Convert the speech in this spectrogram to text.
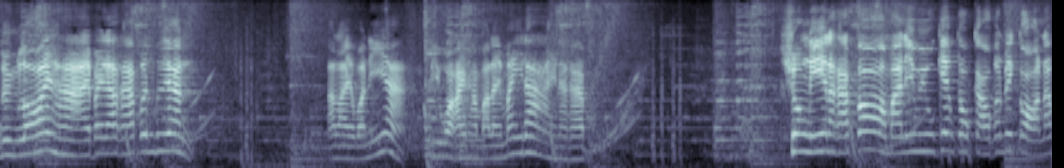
หนึ่งร้อยหายไปแล้วครับเพื่อนๆ อะไรวันนี้อะ BY ทำอะไรไม่ได้นะครับช่วงนี้นะครับก็มารีวิวเกมเก่าๆกันไปก่อนนะ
